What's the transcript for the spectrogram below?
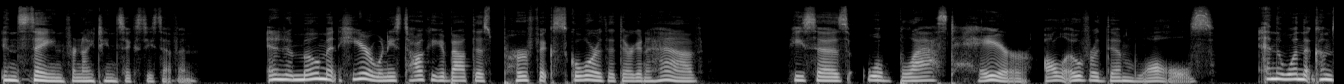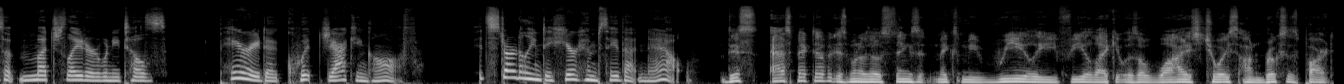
insane for 1967. And in a moment here, when he's talking about this perfect score that they're going to have, he says, We'll blast hair all over them walls. And the one that comes up much later when he tells Perry to quit jacking off. It's startling to hear him say that now. This aspect of it is one of those things that makes me really feel like it was a wise choice on Brooks's part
